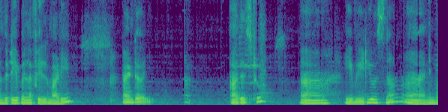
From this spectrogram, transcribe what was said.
ಒಂದು ಟೇಬಲ್ನ ಫಿಲ್ ಮಾಡಿ. ಆ್ಯಂಡ್ ಆದಷ್ಟು ಈ ವಿಡಿಯೋಸ್ನ ನಿಮ್ಮ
